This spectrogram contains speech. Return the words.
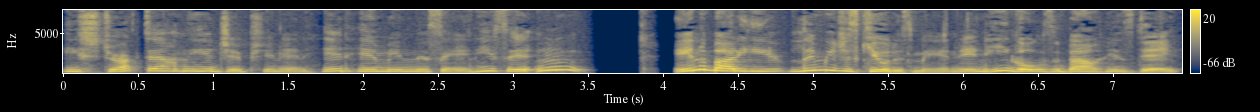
he struck down the Egyptian and hid him in the sand. He said, mm, Ain't nobody here. Let me just kill this man. And he goes about his day.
